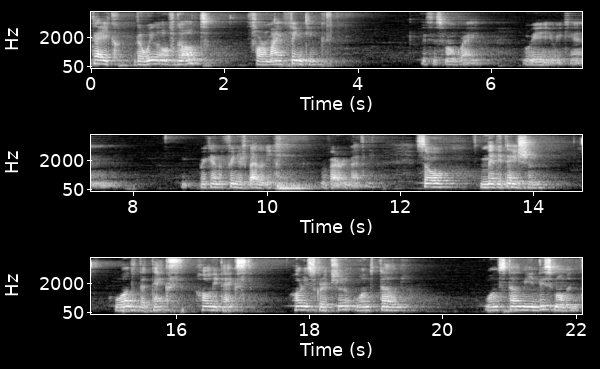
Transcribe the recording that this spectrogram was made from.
take the will of God for my thinking. This is wrong way. We, we can we can finish badly, very badly. So meditation, what the text, holy text, holy scripture won't tell me won't tell me in this moment,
